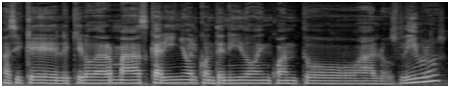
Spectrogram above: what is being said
Así que le quiero dar más cariño al contenido en cuanto a los libros.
